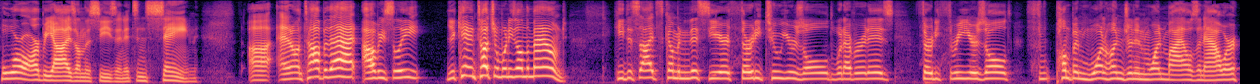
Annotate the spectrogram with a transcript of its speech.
four RBIs on the season. It's insane. Uh, and on top of that, obviously, you can't touch him when he's on the mound. He decides to come in this year, 32 years old, whatever it is, 33 years old, th- pumping 101 miles an hour.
